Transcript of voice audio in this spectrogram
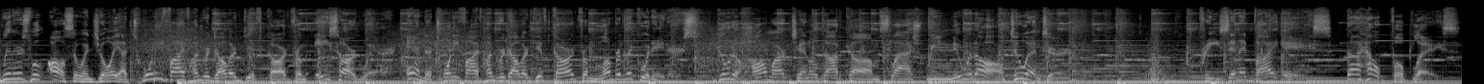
Winners will also enjoy a $2,500 gift card from Ace Hardware and a $2,500 gift card from Lumber Liquidators. Go to hallmarkchannel.com slash renew it all to enter. Presented by Ace, the helpful place.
